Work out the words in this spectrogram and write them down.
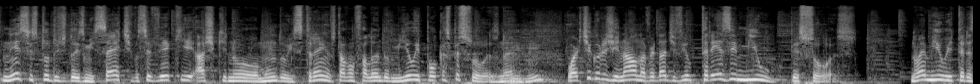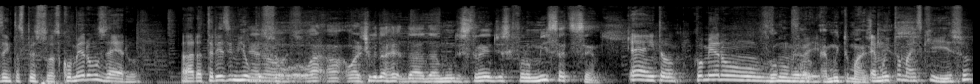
nesse estudo de 2007, você vê que, acho que no Mundo Estranho, estavam falando mil e poucas pessoas, né? O artigo original, na verdade, viu 13 mil pessoas. Não é 1.300 pessoas, comeram zero. Era 13 mil É, pessoas. não, o, a- o artigo da, da, da Mundo Estranho diz que foram 1.700. É, então, comeram os For- números aí. é muito mais É que muito isso. mais que isso.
